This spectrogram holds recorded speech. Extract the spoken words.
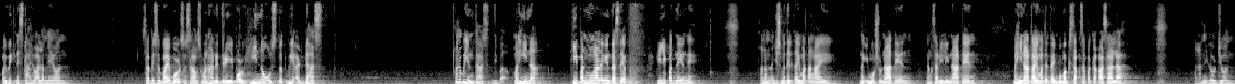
may weakness tayo, alam niya yon. Sabi sa Bible, sa Psalms 103, For He knows that we are dust. Ano ba yung dust? Di ba? Mahina. Hipan mo nga lang yung dust eh. Pff, lilipad na yun eh. Alam ng Diyos, madali tayong matangay ng emosyon natin, ng sarili natin. Mahina tayo, madali tayong bumagsak sa pagkakasala. Alam ni Lord yun.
